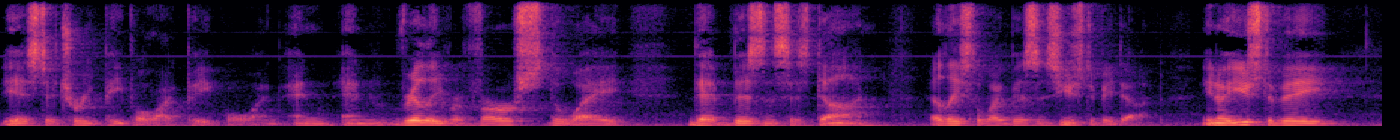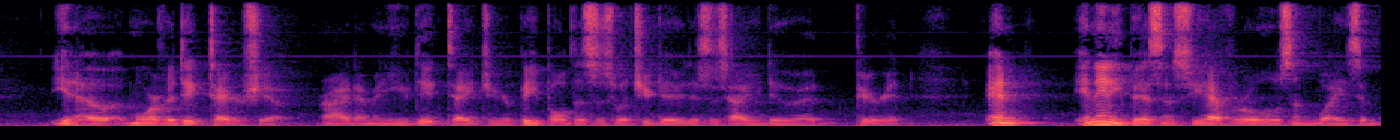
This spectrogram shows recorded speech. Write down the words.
is to treat people like people and, and, and really reverse the way that business is done, at least the way business used to be done. You know, it used to be, you know, more of a dictatorship, right? I mean, you dictate to your people, this is what you do, this is how you do it, period. And in any business, you have rules and ways in,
